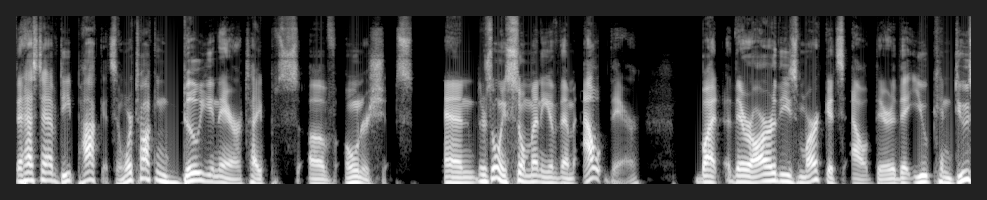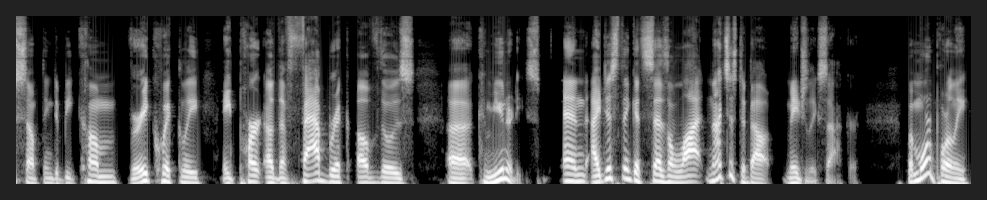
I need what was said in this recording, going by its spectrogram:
that has to have deep pockets. And we're talking billionaire types of ownerships. And there's only so many of them out there. But there are these markets out there that you can do something to become very quickly a part of the fabric of those uh, communities. And I just think it says a lot, not just about Major League Soccer, but more importantly,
